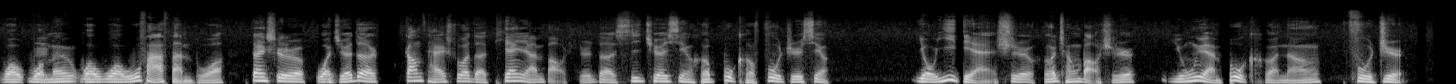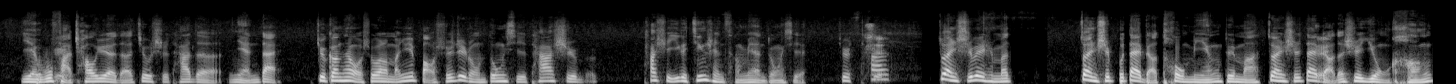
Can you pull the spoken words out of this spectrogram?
我我们我我无法反驳。但是我觉得刚才说的天然宝石的稀缺性和不可复制性，有一点是合成宝石永远不可能复制，也无法超越的，就是它的年代。就刚才我说了嘛，因为宝石这种东西，它是它是一个精神层面的东西，就是它钻石为什么？钻石不代表透明，对吗？钻石代表的是永恒。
